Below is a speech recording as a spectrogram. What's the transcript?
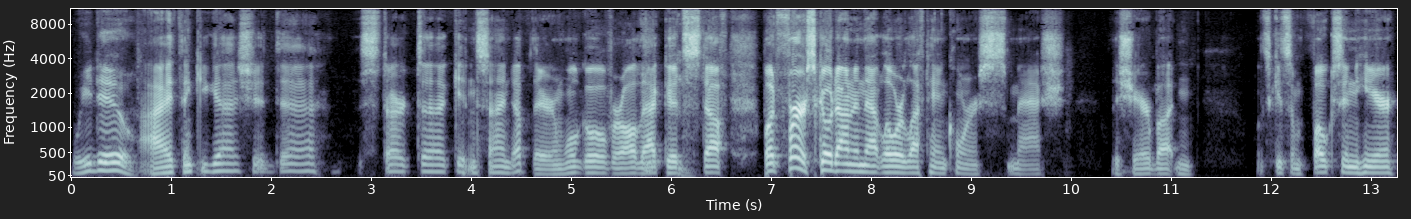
We do. I think you guys should uh, start uh, getting signed up there and we'll go over all that good stuff. But first, go down in that lower left hand corner, smash the share button. Let's get some folks in here.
